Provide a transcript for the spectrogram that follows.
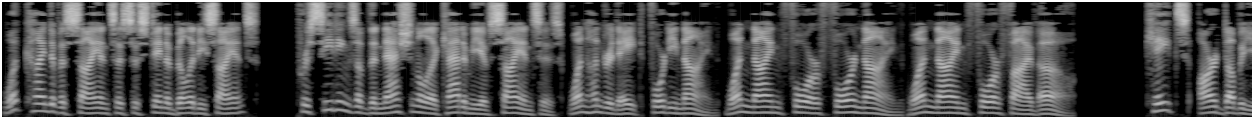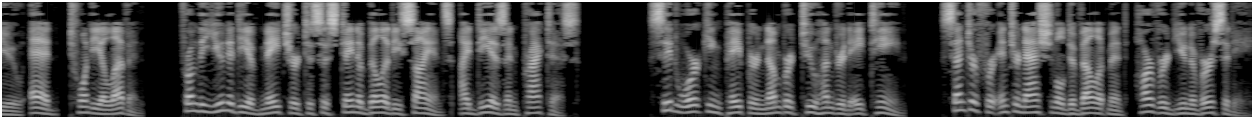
What Kind of a Science is Sustainability Science? Proceedings of the National Academy of Sciences, 108 49, 19449-19450. Kates, R. W. ed. 2011. From the Unity of Nature to Sustainability Science, Ideas and Practice. SID Working Paper No. 218. Center for International Development, Harvard University.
